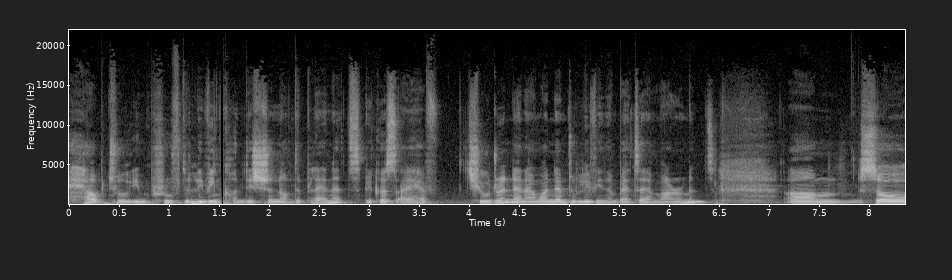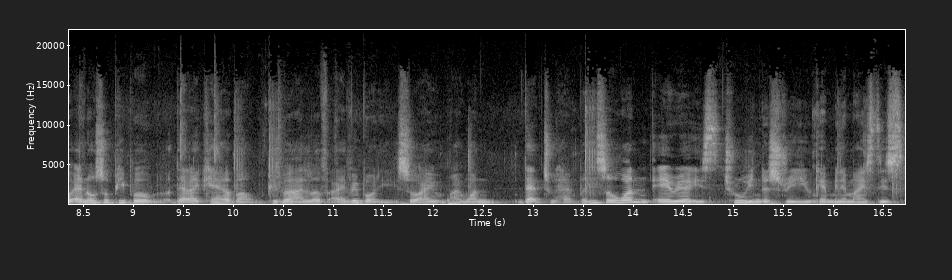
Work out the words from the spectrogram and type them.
help to improve the living condition of the planet because I have children and I want them to live in a better environment. Um, so and also people that I care about, people I love, everybody. So I, I want that to happen. So one area is through industry you can minimize this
